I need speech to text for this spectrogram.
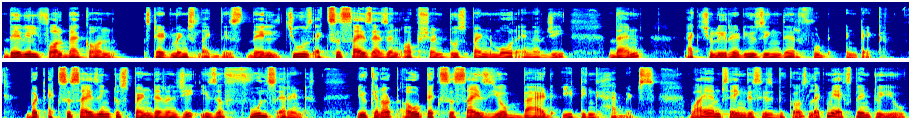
They will fall back on statements like this. They'll choose exercise as an option to spend more energy than actually reducing their food intake. But exercising to spend energy is a fool's errand. You cannot out exercise your bad eating habits. Why I'm saying this is because let me explain to you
